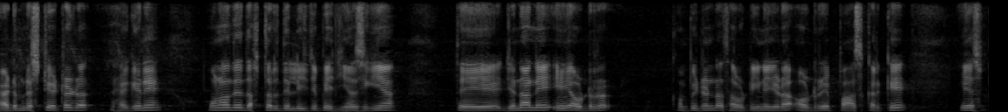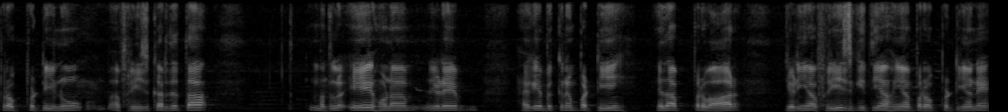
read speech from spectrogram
ਐਡਮਿਨਿਸਟ੍ਰੇਟਡ ਹੈਗੇ ਨੇ, ਉਹਨਾਂ ਦੇ ਦਫ਼ਤਰ ਦਿੱਲੀ 'ਚ ਭੇਜੀਆਂ ਸੀਗੀਆਂ ਤੇ ਜਿਨ੍ਹਾਂ ਨੇ ਇਹ ਆਰਡਰ, ਕੰਪੀਟੈਂਟ ਅਥਾਰਟੀ ਨੇ ਜਿਹੜਾ ਆਰਡਰ ਇਹ ਪਾਸ ਕਰਕੇ ਇਸ ਪ੍ਰਾਪਰਟੀ ਨੂੰ ਫਰੀਜ਼ ਕਰ ਦਿੱਤਾ। ਮਤਲਬ ਇਹ ਹੁਣ ਜਿਹੜੇ ਹੈਗੇ ਵਿਕਰਮ ਭੱਟੀ, ਇਹਦਾ ਪਰਿਵਾਰ ਜਿਹੜੀਆਂ ਫਰੀਜ਼ ਕੀਤੀਆਂ ਹੋਈਆਂ ਪ੍ਰਾਪਰਟੀਆਂ ਨੇ,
